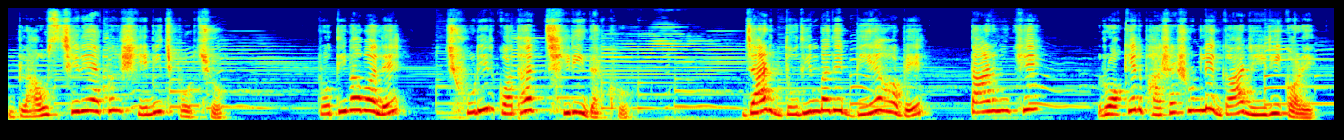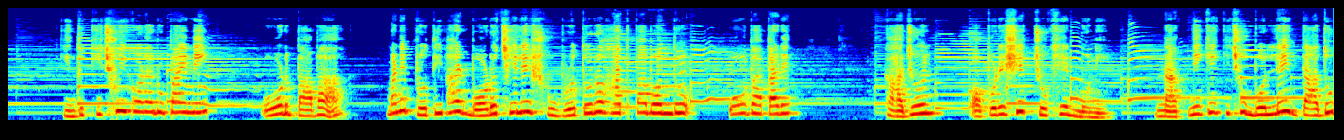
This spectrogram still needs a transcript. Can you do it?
ব্লাউজ ছেড়ে এখন সেমিজ পরছো। প্রতিভা বলে, ছুরির কথার ছিঁড়ি দেখো। যার দুদিন বাদে বিয়ে হবে, তার মুখে রকের ভাষা শুনলে গা রিরি করে। কিন্তু কিছুই করার উপায় নেই। ওর বাবা মানে প্রতিভার বড় ছেলে সুব্রতরও হাত পা বন্ধ, ও ব্যাপারে। কাজল অপরেশের চোখের মণি। নাতনিকে কিছু বললেই দাদু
